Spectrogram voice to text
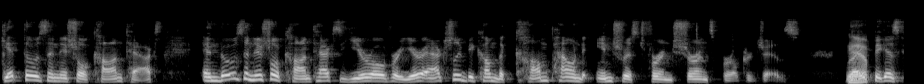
get those initial contacts and those initial contacts year over year actually become the compound interest for insurance brokerages right? Yep. Because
